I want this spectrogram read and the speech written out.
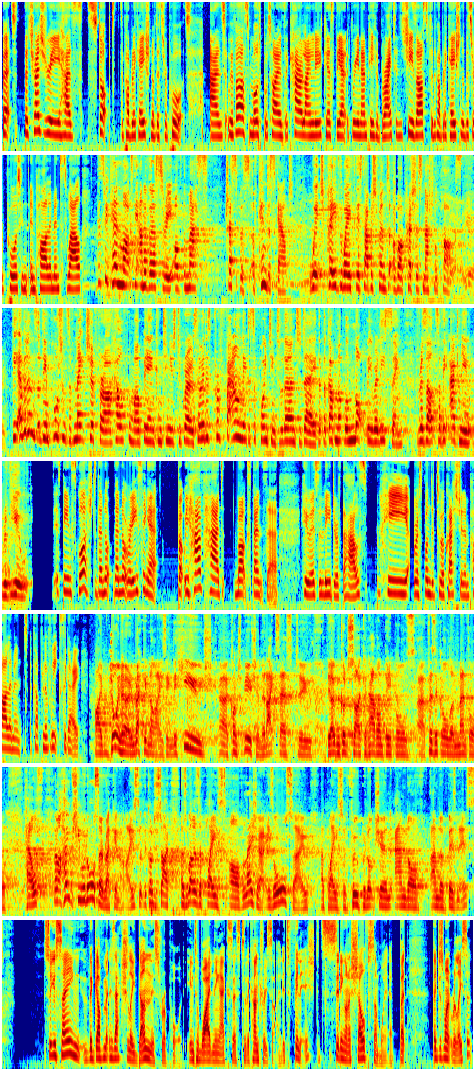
But the Treasury has stopped the publication of this report. And we've asked multiple times that Caroline Lucas, the uh, Green MP for Brighton, she's asked for the publication of this report in, in Parliament as well. This weekend marks the anniversary of the mass trespass of Kinder Scout, which paved the way for the establishment of our precious national parks. The evidence of the importance of nature for our health and well-being continues to grow, so it is profoundly disappointing to learn today that the government will not be releasing the results of the Agnew review. It's been squashed. They're not. They're not releasing it. But we have had Mark Spencer, who is the leader of the House. He responded to a question in Parliament a couple of weeks ago. I join her in recognising the huge uh, contribution that access to the open countryside can have on people's uh, physical and mental health. But I hope she would also recognise that the countryside, as well as a place of leisure, is also a place of food production and of, and of business. So you're saying the government has actually done this report into widening access to the countryside. It's finished, it's sitting on a shelf somewhere, but they just won't release it?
